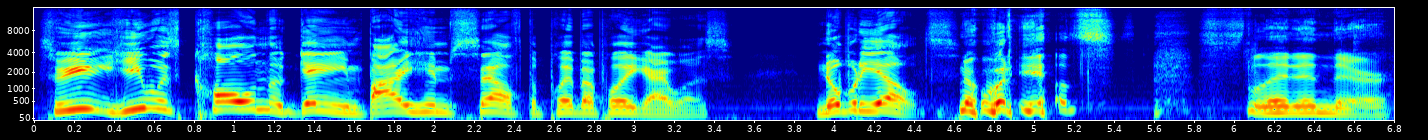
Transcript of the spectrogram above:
So he he was calling the game by himself. The play-by-play guy was. Nobody else. Nobody else slid in there.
